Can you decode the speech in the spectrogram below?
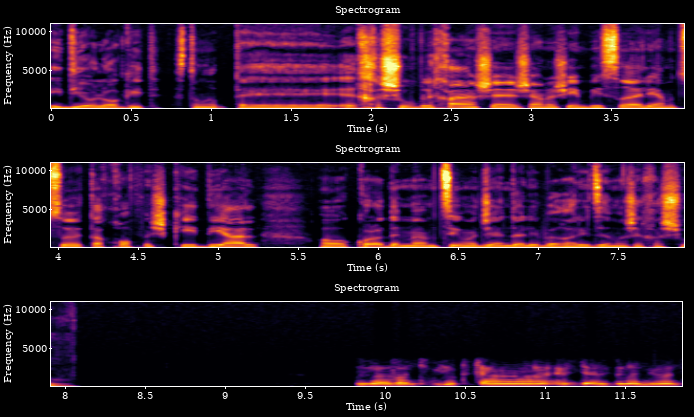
אידיאולוגית? זאת אומרת, uh, חשוב לך ש- שאנשים בישראל יאמצו את החופש כאידיאל, או כל עוד הם מאמצים אג'נדה ליברלית זה מה שחשוב? לא הבנתי בדיוק את ההבדל בין הניואנס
